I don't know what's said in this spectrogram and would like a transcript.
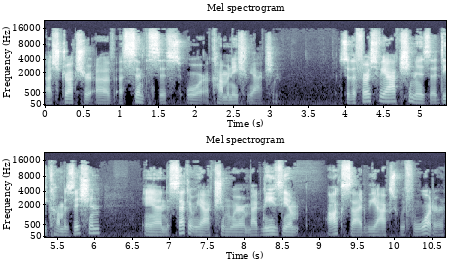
uh, structure of a synthesis or a combination reaction. So the first reaction is a decomposition, and the second reaction where magnesium oxide reacts with water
